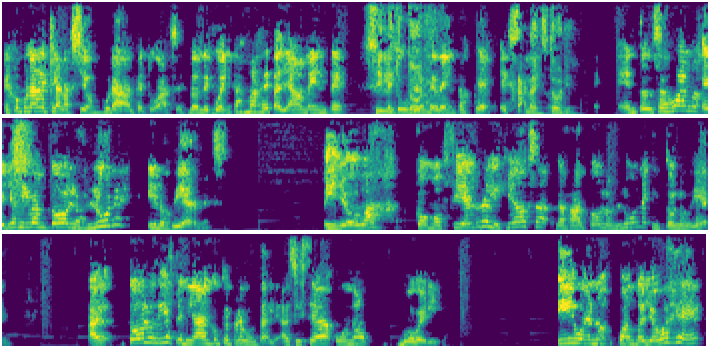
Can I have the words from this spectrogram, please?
es como una declaración jurada que tú haces, donde cuentas más detalladamente los eventos que, exacto. La historia. Entonces, bueno, ellos iban todos los lunes y los viernes. Y yo, como fiel religiosa, bajaba todos los lunes y todos los viernes. todos los días tenía algo que preguntarle, así sea una bobería. Y bueno, cuando yo bajé,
